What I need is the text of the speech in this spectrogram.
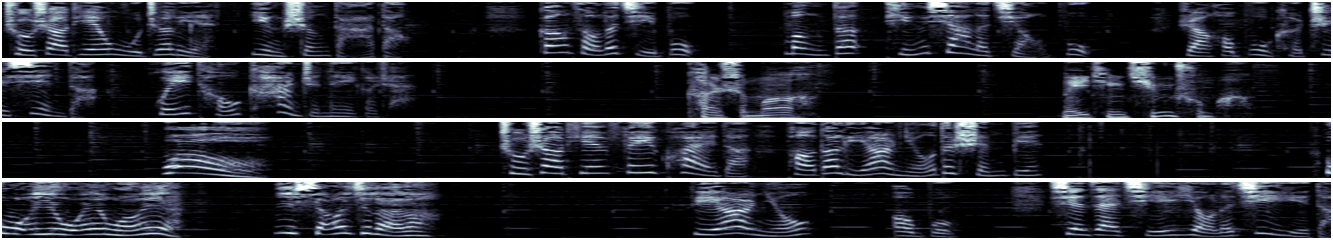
楚少天捂着脸应声答道，刚走了几步，猛地停下了脚步，然后不可置信的回头看着那个人。看什么？没听清楚吗？哇哦！楚少天飞快的跑到李二牛的身边。王爷，王爷，王爷，你想起来了？李二牛，哦不，现在起有了记忆的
